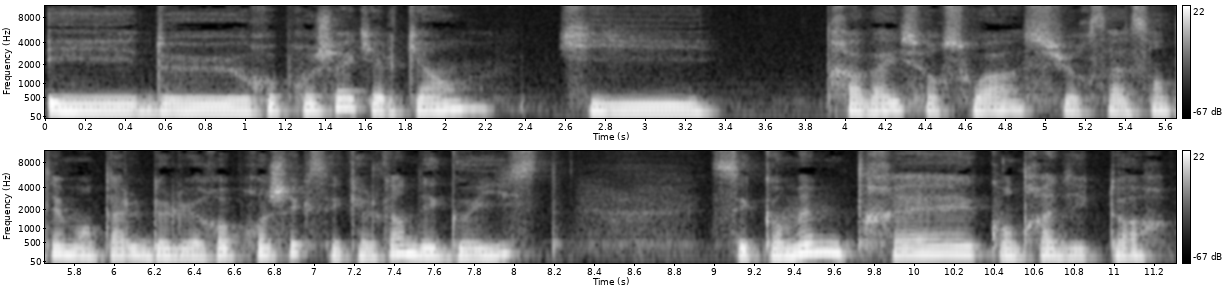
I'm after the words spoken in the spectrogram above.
Et de reprocher à quelqu'un qui travaille sur soi, sur sa santé mentale, de lui reprocher que c'est quelqu'un d'égoïste, c'est quand même très contradictoire.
